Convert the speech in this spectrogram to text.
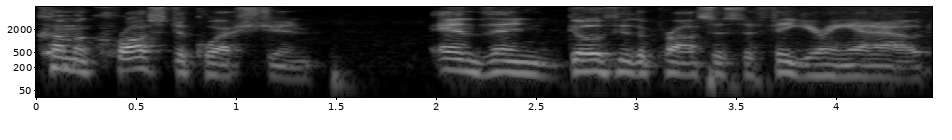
come across a question and then go through the process of figuring it out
